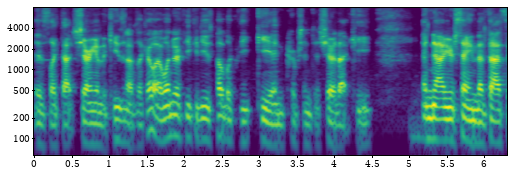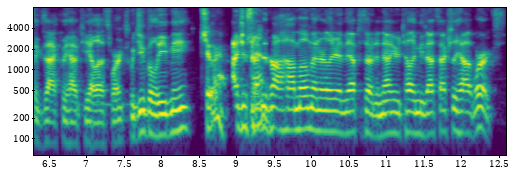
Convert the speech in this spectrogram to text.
is like that sharing of the keys. And I was like, oh, I wonder if you could use public key encryption to share that key. And now you're saying that that's exactly how TLS works. Would you believe me? sure I just had this aha moment earlier in the episode, and now you're telling me that's actually how it works.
